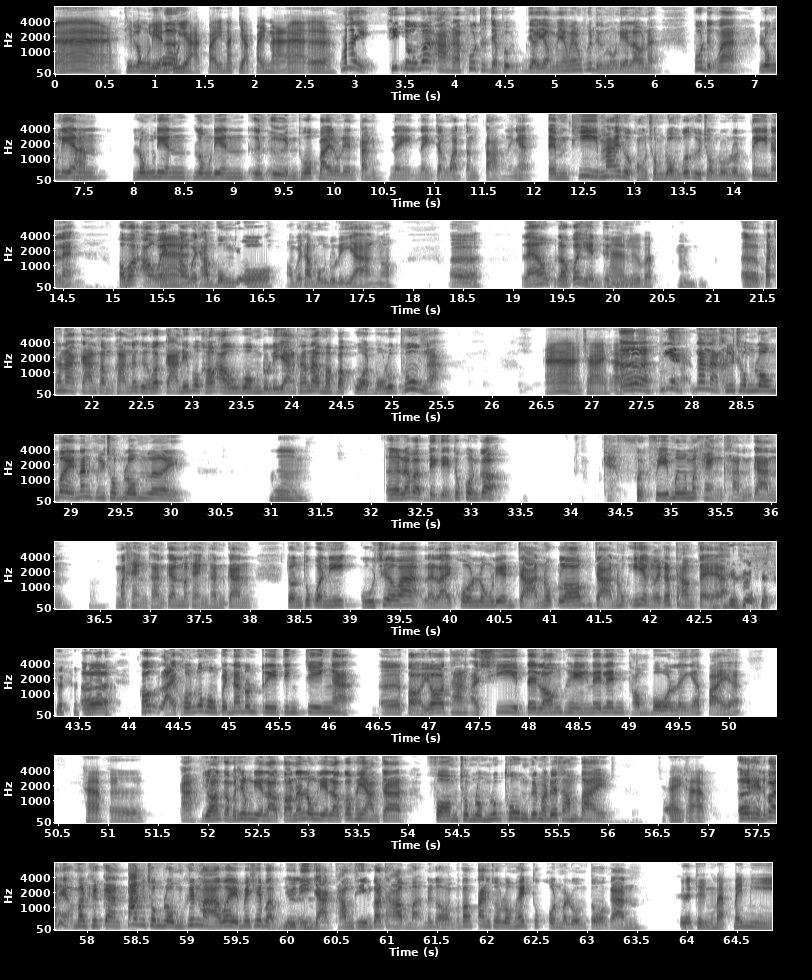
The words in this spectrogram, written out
อ่า ที่โรงเรียนเออกูอยากไปนักอยากไปหนาเออใช่คิดดูว่าอะพูดเดี๋ยวพูดเดี๋ยวยังยังไม่ต้องพูดถึงโรงเรียนเรานะพูดถึงว่าโรงเรียนครับโรงเรียนโรงเรียนอื่น ๆ ทั่วไปโรงเรียนต่างในในจังหวัดต่างๆอะไรเงี้ยเต็มที่มากที่สุดของชมรมก็คือชมรมดนตรีนั่นแหละ เพราะว่าเอาไว้อ่าเอาไว้ทำวงโย เอาไว้ทำวงดุริยางค์เนาะเออ แล้วเราก็เห็นถึงอ่าหรือแบบอืมเออพัฒนาการสำคัญก็คือว่าการที่พวกเขาเอาวงดุริยางค์ทั้งนั้นมาประกวดวงลูกทุ่งอะ อ่าใช่ครับ เออเนี่ยนั่นอะคือชมรมเว้ยนั่นคือชมรมเลย อืม เออ แล้วแบบเด็กๆทุกคนก็ ฝึกฝีมือมาแข่งขันกัน มาแข่งขันกันมาแข่งขันกัน จนทุกวันนี้กูเชื่อว่าหลาย ๆ คนโรงเรียนจ่านกร้องจ่านกเอี้ยงอะไรก็ตามแต่อะเออเขาหลายคนก็คงเป็นนักดนตรีจริง ๆ อะเออต่อยอดทางอาชีพได้ร้องเพลงได้เล่นทอมโบนอะไรเงี้ยไปอะ ครับ เอออะย้อนกลับมาที่โรงเรียนเราตอนนั้นโรงเรียนเราก็พยายามจะฟอร์มชมรมลูกทุ่งขึ้นมาด้วยซ้ำไป ใช่ครับ เออเห็นป่ะเนี่ยมันคือการตั้งชมรมขึ้นมาเว้ยไม่ใช่แบบอยู่ดีอืมอยากทำทีมก็ทำอะนึกออกว่ามันต้องตั้งชมรมให้ทุกคนมารวมตัวกัน คือถึงแบบไม่มี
